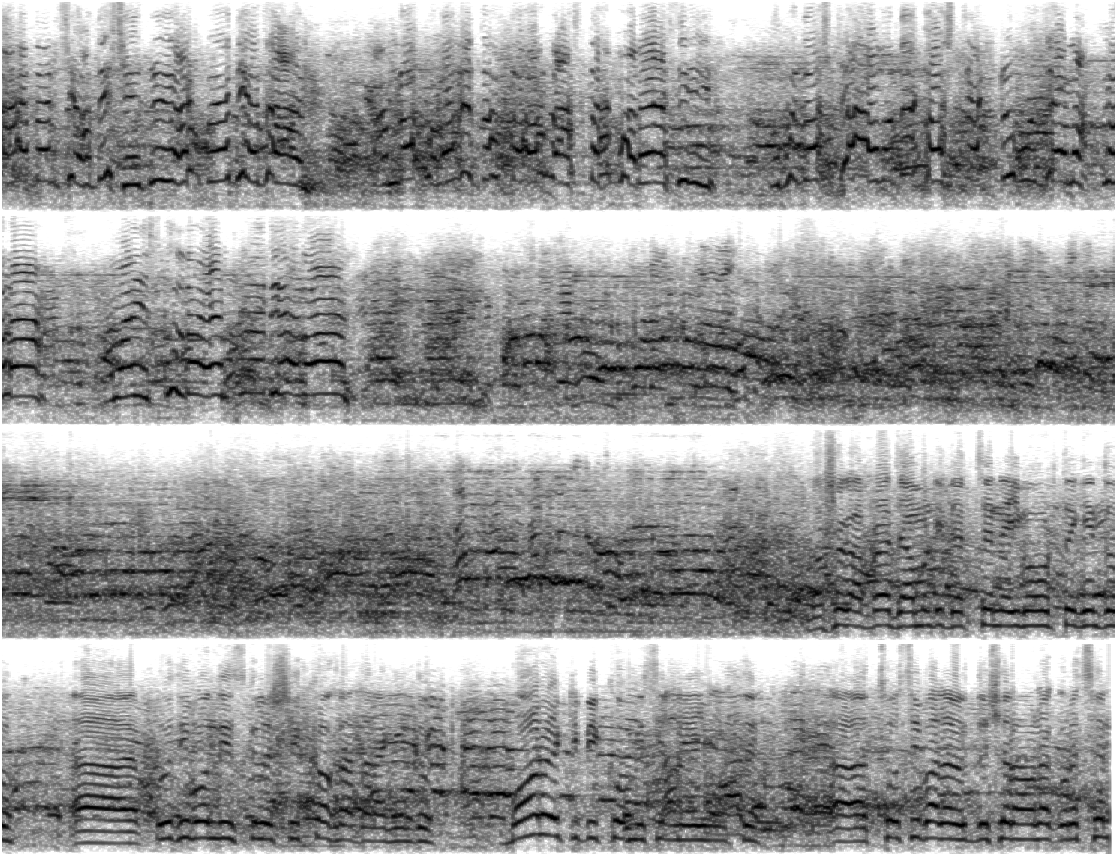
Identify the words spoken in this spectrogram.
তাড়াতাড়ি সে অতি শীঘ্রই আটকে দিয়ে যান আমরা পনেরো চোদ্দ রাস্তায় পড়ে আছি উপদেষ্টা আমাদের কষ্ট একটু বুঝেন আপনারা আমার স্কুলটা এমপিও দিয়ে দেন দর্শক আপনারা যেমনটি দেখছেন, এই মুহূর্তে কিন্তু প্রতিবন্ধী স্কুলের শিক্ষকরা তারা কিন্তু বড় একটি বিক্ষোভ মিছিল নিয়ে এই মুহূর্তে সচিবালয়ের উদ্দেশ্যে রওনা করেছেন।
